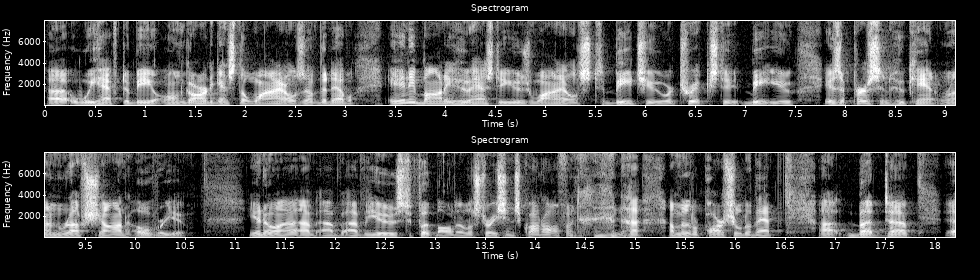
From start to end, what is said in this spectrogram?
uh, we have to be on guard against the wiles of the devil. Anybody who has to use wiles to beat you or tricks to beat you is a person who can't run roughshod over you. You know, I, have I've used football illustrations quite often, and uh, I'm a little partial to that. Uh, but uh, uh,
